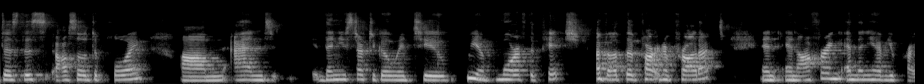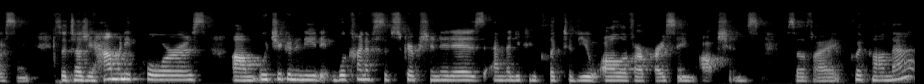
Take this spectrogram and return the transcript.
does this also deploy? Um, and then you start to go into you know more of the pitch about the partner product and, and offering and then you have your pricing so it tells you how many cores um, what you're going to need what kind of subscription it is and then you can click to view all of our pricing options so if i click on that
